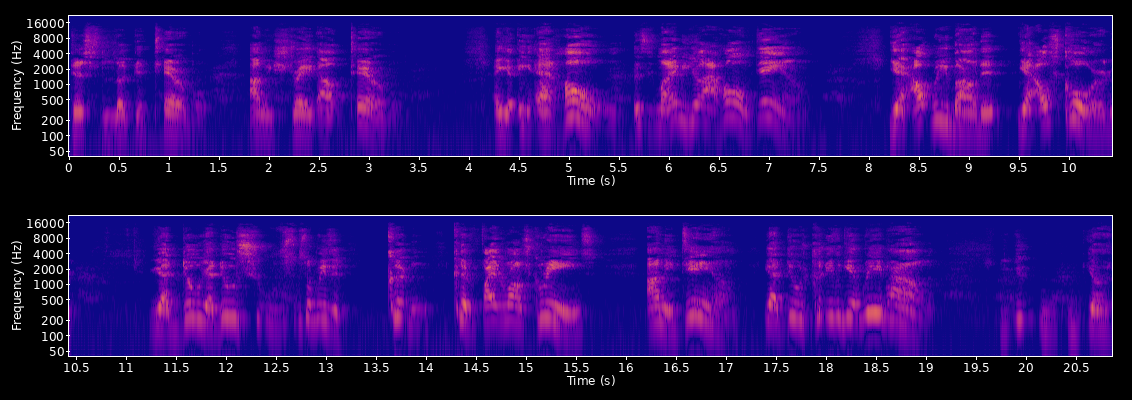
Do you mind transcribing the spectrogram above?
This looked terrible. I mean, straight out terrible. And you're at home. This is Miami. You're at home. Damn. Yeah, out rebounded. Yeah, outscored. Yeah, dude. Yeah, dude. For some reason couldn't couldn't fight around screens. I mean, damn. Yeah, dude couldn't even get rebound you,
